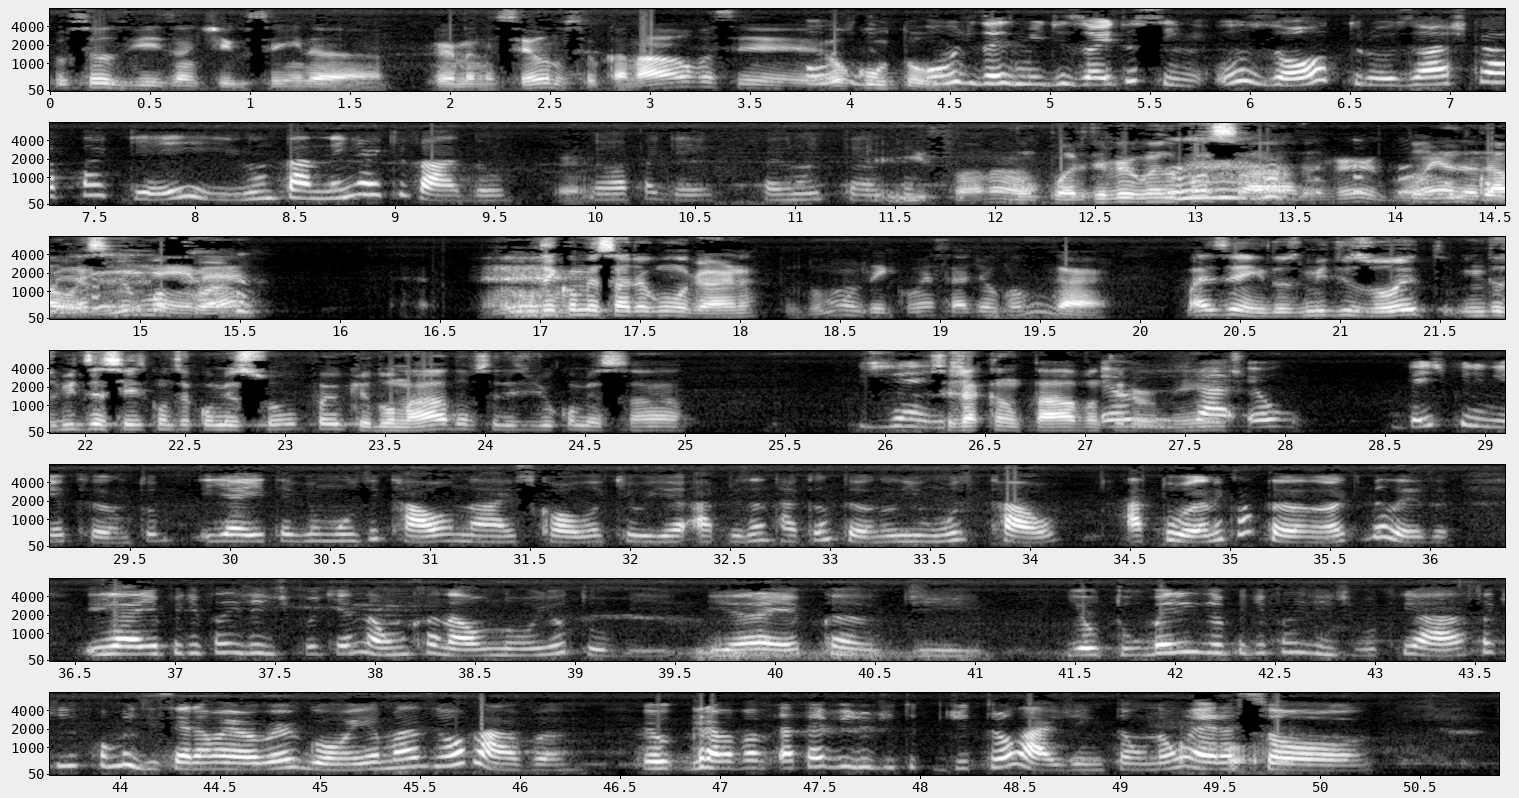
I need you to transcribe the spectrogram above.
Os seus vídeos antigos, você ainda permaneceu no seu canal ou você O de- ocultou? O de 2018, sim. Os outros, eu acho que eu apaguei. Não tá nem arquivado. É. Eu apaguei. Faz muito Que tempo. isso, Não Ana. pode ter vergonha do passado. Vergonha da origem, né? Forma. Todo mundo tem que começar de algum lugar, né? Todo mundo tem que começar de algum lugar. Mas e em 2018, em 2016, quando você começou, foi o quê? Do nada você decidiu começar Gente, Você já cantava eu já, anteriormente? eu desde pequenininha canto, e aí teve um musical na escola que eu ia apresentar cantando, e um musical, atuando e cantando, olha que beleza. E aí eu peguei e falei, gente, por que não um canal no YouTube? E era época de youtubers, eu peguei e falei, gente, vou criar, só que, como eu disse, era a maior vergonha, mas eu amava. Eu gravava até vídeo de, de trollagem, então não era só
